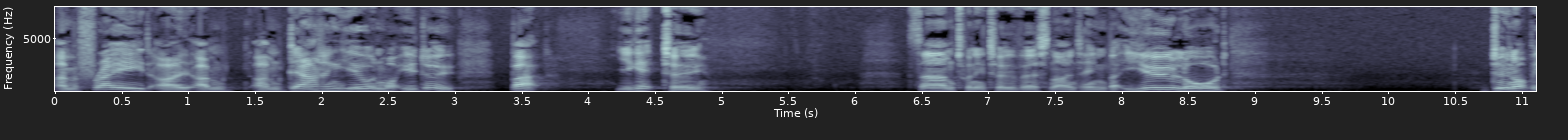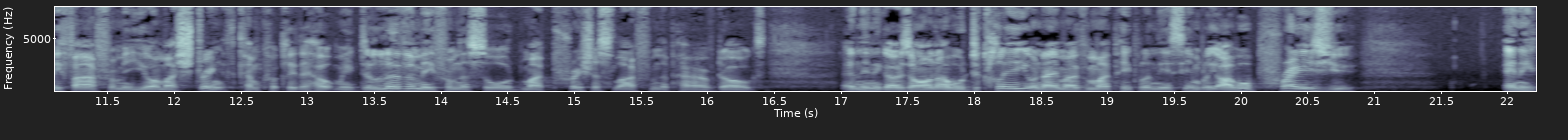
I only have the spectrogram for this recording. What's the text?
I'm afraid. I, I'm, I'm doubting you and what you do. But you get to Psalm 22, verse 19. But you, Lord, do not be far from me. You are my strength. Come quickly to help me. Deliver me from the sword, my precious life from the power of dogs. And then he goes on, I will declare your name over my people in the assembly. I will praise you and he,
